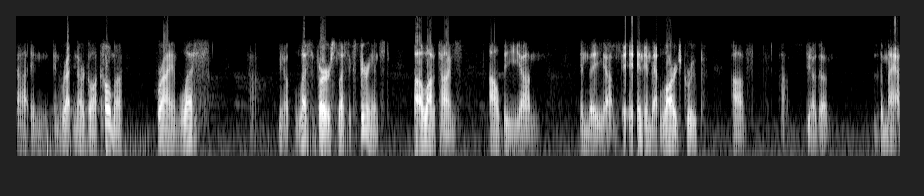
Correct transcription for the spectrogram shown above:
uh, in in retina or glaucoma, where I am less, uh, you know, less versed, less experienced, uh, a lot of times I'll be um, in the um, in in that large group of um, you know the the mass.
